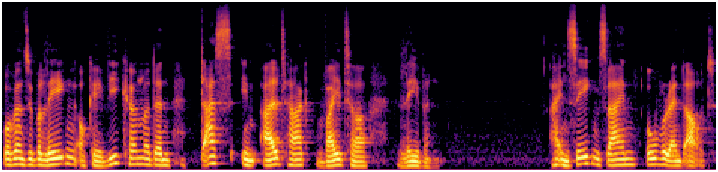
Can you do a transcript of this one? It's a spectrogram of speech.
wo wir uns überlegen, okay, wie können wir denn das im Alltag weiter leben? Ein Segen sein, over and out.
